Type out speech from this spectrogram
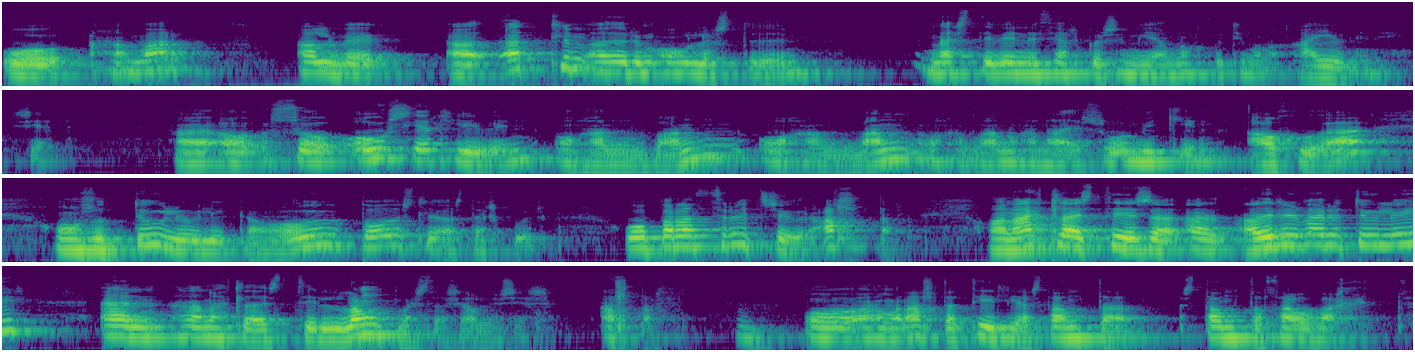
og hann var alveg að öllum öðrum ólöstuðum mesti vinnu þjarkur sem ég á nokkuð tíman á æfinni á svo ósér hlifin og hann vann og hann vann og hann vann og hann hafði svo mikinn áhuga og hann var svo duglegur líka og bóðslega sterkur og bara þrautsegur alltaf. Og hann ætlaðist til þess að að aðrir væri duglegir en hann ætlaðist til langmesta sjálfur sér, alltaf. Og hann var alltaf til í að standa, standa þá vakt.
